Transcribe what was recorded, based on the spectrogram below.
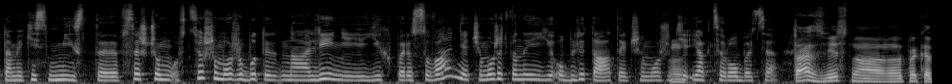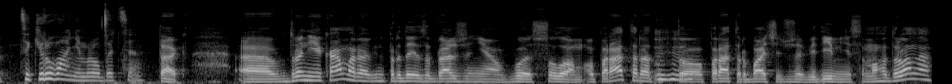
там якийсь міст, все, що, все, що може бути на лінії їх пересування, чи можуть вони її облітати, чи можуть, Мгм. як це робиться? Та, звісно, наприклад, Це керуванням робиться. Так. Е, В дроні є камера, він передає зображення в шолом оператора, тобто Мгм. оператор бачить вже від імені самого дрона.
